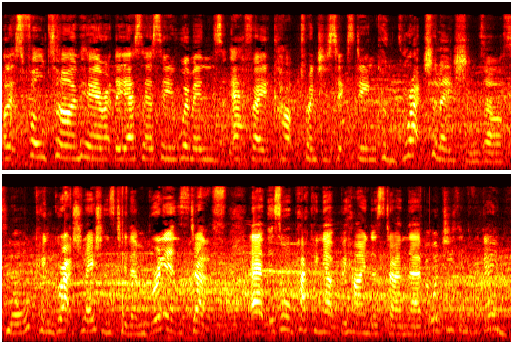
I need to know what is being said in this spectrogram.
Well, it's full time here at the SSE Women's FA Cup 2016. Congratulations, Arsenal. Congratulations to them. Brilliant stuff. Uh, it's all packing up behind us down there. But what do you think of the game?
